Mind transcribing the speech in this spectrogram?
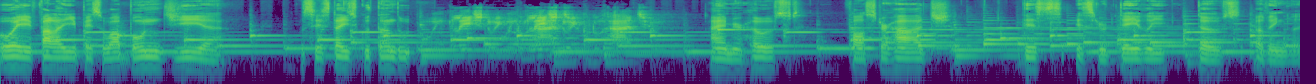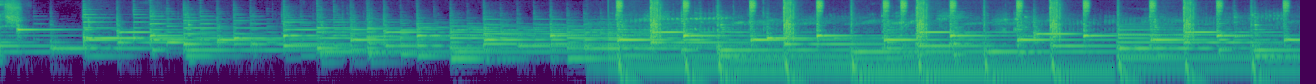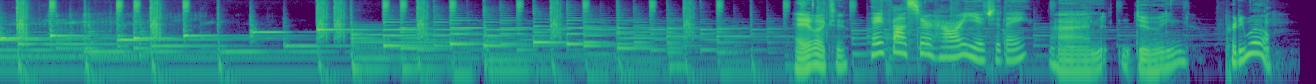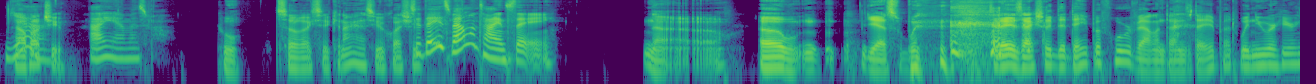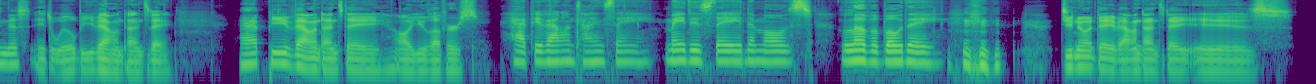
Oi, fala aí pessoal, bom dia. Você está escutando o Inglês no Inglês no Rádio. I am your host, Foster Hodge. This is your daily dose of English. Hey, Alexia. Hey, Foster, how are you today? I'm doing pretty well. Yeah, How about you? I am as well. Cool. So, Alexia, can I ask you a question? Today is Valentine's Day. No. Oh, mm, yes. Today is actually the day before Valentine's Day, but when you are hearing this, it will be Valentine's Day. Happy Valentine's Day, all you lovers. Happy Valentine's Day. May this day the most lovable day Do you know what day Valentine's Day is?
